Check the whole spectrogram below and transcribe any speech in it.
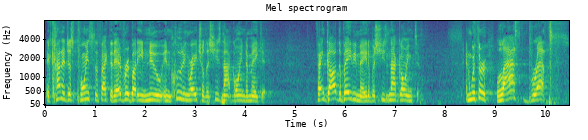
it kind of just points to the fact that everybody knew, including Rachel, that she's not going to make it. Thank God the baby made it, but she's not going to. And with her last breaths,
